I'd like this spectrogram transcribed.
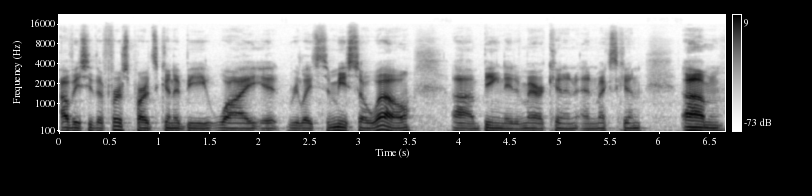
obviously the first part's going to be why it relates to me so well, uh, being Native American and, and Mexican. Um,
